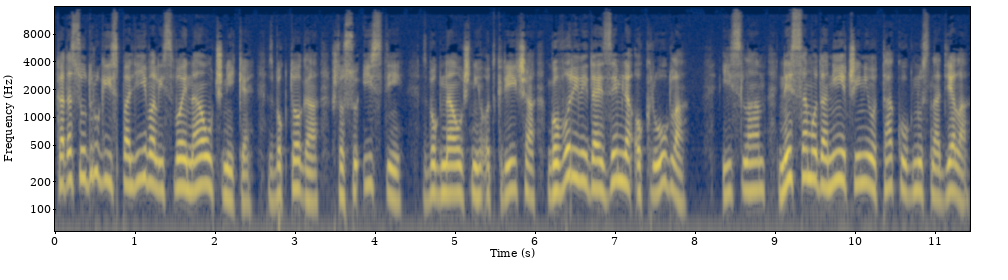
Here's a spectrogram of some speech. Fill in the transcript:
Kada su drugi ispaljivali svoje naučnike zbog toga što su isti zbog naučnih otkrića govorili da je zemlja okrugla, Islam ne samo da nije činio tako gnusna djela,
